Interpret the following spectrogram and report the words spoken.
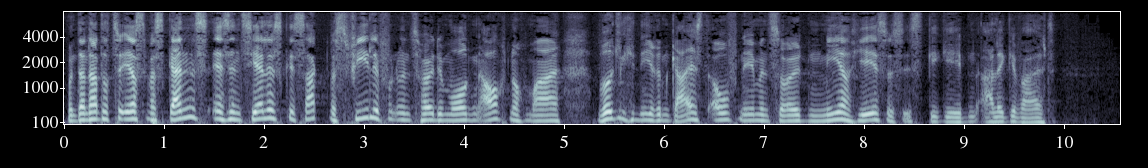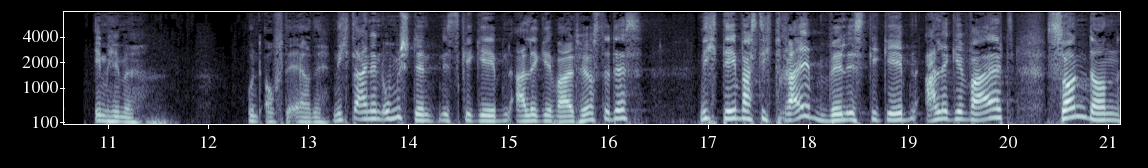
Und dann hat er zuerst was ganz Essentielles gesagt, was viele von uns heute Morgen auch nochmal wirklich in ihren Geist aufnehmen sollten. Mir, Jesus, ist gegeben alle Gewalt im Himmel und auf der Erde. Nicht deinen Umständen ist gegeben alle Gewalt. Hörst du das? Nicht dem, was dich treiben will, ist gegeben alle Gewalt, sondern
